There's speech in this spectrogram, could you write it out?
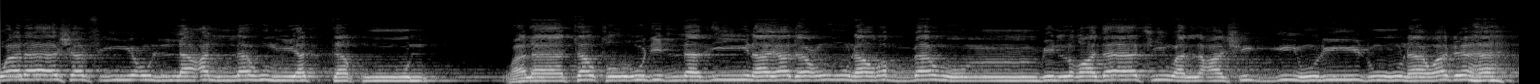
ولا شفيع لعلهم يتقون ولا تطرد الذين يدعون ربهم بالغداة والعشي يريدون وجهه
